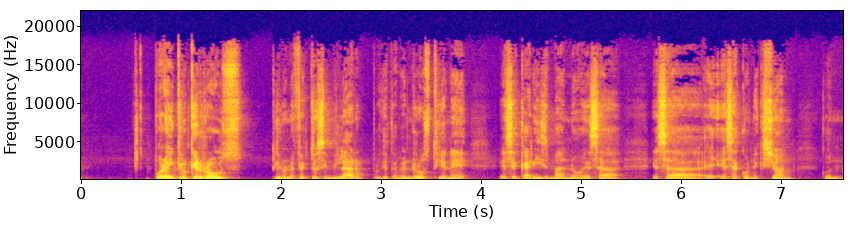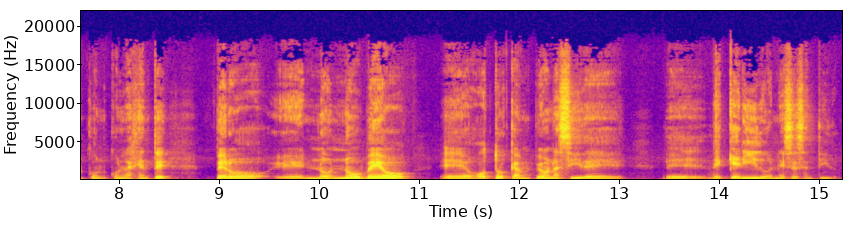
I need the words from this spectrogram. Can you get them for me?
Por ahí creo que Rose tiene un efecto similar, porque también Rose tiene ese carisma, ¿no? esa, esa, esa conexión con, la gente, pero eh, no, no veo eh, otro campeón así de, de querido en ese sentido.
